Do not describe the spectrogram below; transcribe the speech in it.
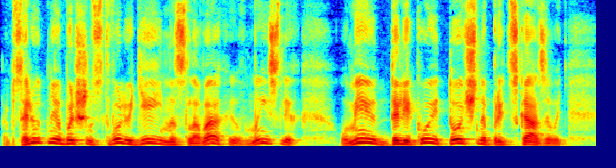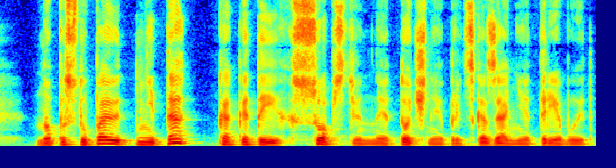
Абсолютное большинство людей на словах и в мыслях умеют далеко и точно предсказывать, но поступают не так, как это их собственное точное предсказание требует,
